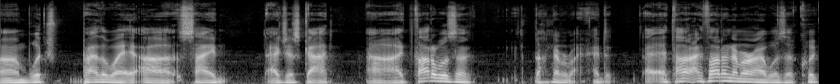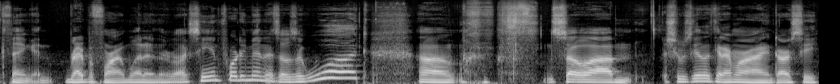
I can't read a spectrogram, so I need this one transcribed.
um, which, by the way, uh, side I just got. Uh, I thought it was a. Oh, never mind. I did. I thought I thought an MRI was a quick thing, and right before I went in, they were like, "See you in 40 minutes." I was like, "What?" Um, so um, she was gonna look at MRI, and Darcy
